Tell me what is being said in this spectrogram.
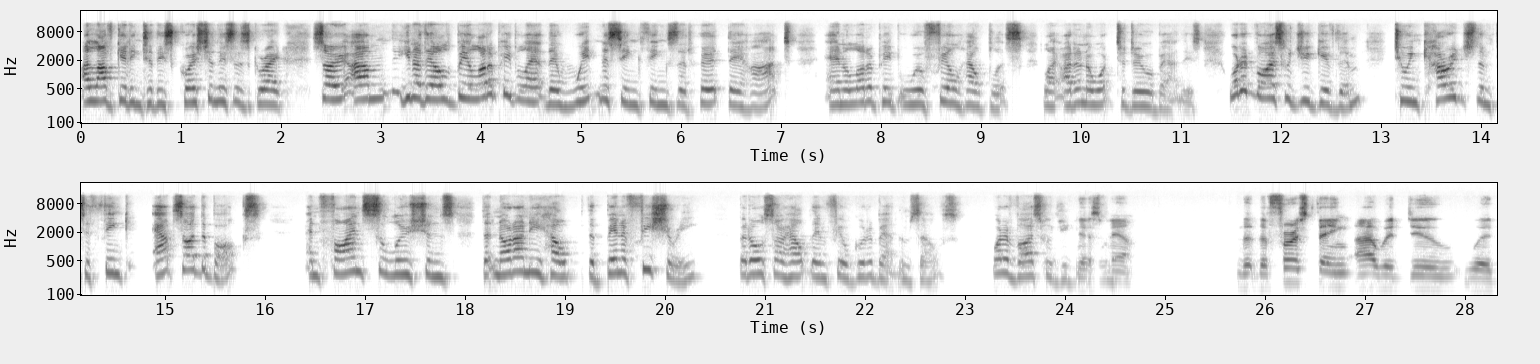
I love getting to this question. This is great. So, um, you know, there'll be a lot of people out there witnessing things that hurt their heart, and a lot of people will feel helpless. Like, I don't know what to do about this. What advice would you give them to encourage them to think outside the box and find solutions that not only help the beneficiary, but also help them feel good about themselves? What advice would you give? Yes, ma'am. The the first thing I would do would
